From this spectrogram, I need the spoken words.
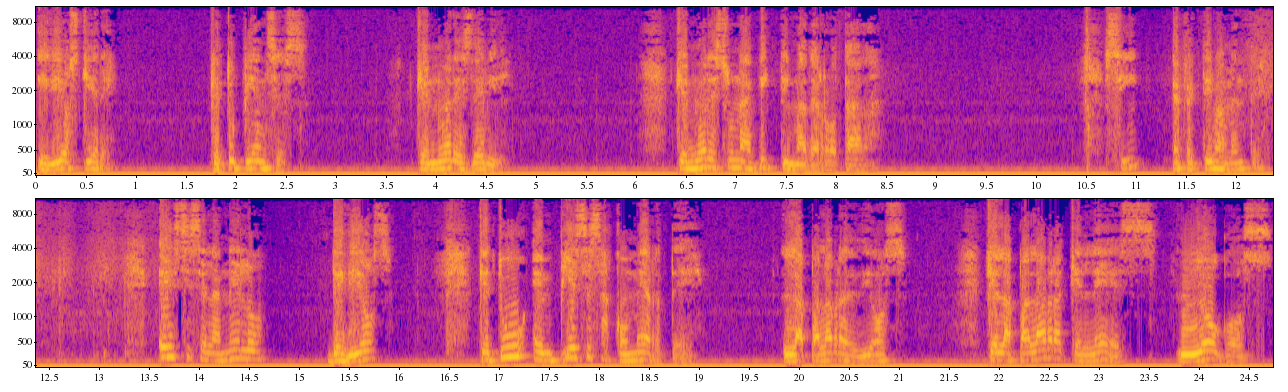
Y Dios quiere que tú pienses que no eres débil, que no eres una víctima derrotada. Sí, efectivamente. Ese es el anhelo de Dios, que tú empieces a comerte la palabra de Dios, que la palabra que lees, logos,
